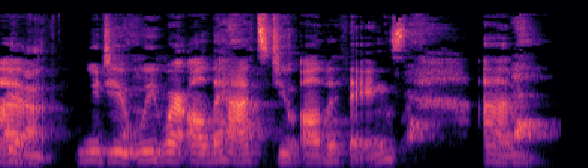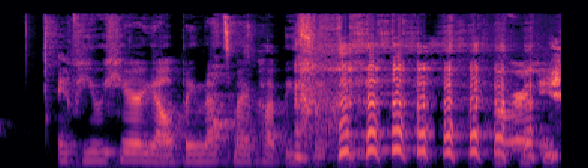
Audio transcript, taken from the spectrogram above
um, yeah. We do. We wear all the hats, do all the things. Um, if you hear yelping, that's my puppy. Sorry.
